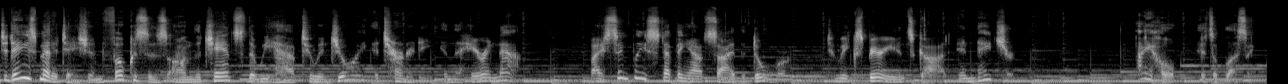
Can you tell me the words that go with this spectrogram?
Today's meditation focuses on the chance that we have to enjoy eternity in the here and now by simply stepping outside the door to experience God in nature. I hope it's a blessing.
